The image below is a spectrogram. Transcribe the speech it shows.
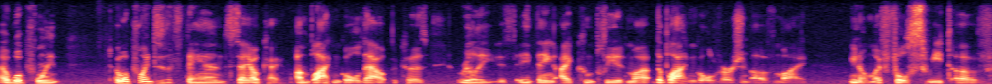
at what point? At what point does the fan say, "Okay, I'm black and gold out"? Because really, if anything, I completed my the black and gold version of my you know, my full suite of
